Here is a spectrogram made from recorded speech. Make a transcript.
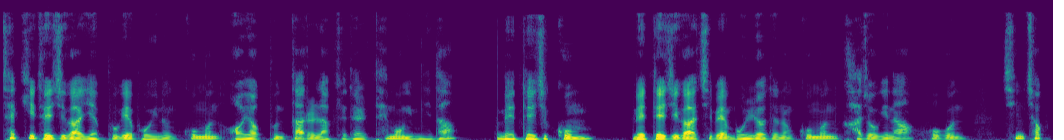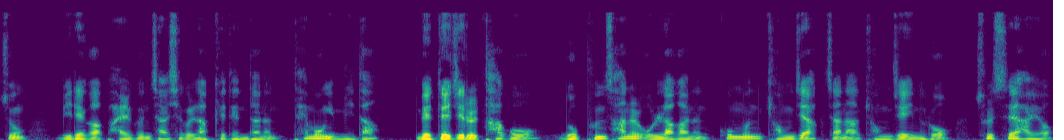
새끼 돼지가 예쁘게 보이는 꿈은 어여쁜 딸을 낳게 될 태몽입니다. 멧돼지 꿈 멧돼지가 집에 몰려드는 꿈은 가족이나 혹은 친척 중 미래가 밝은 자식을 낳게 된다는 태몽입니다. 멧돼지를 타고 높은 산을 올라가는 꿈은 경제학자나 경제인으로 출세하여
